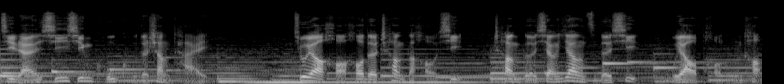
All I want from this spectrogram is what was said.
既然辛辛苦苦的上台，就要好好的唱个好戏，唱个像样子的戏，不要跑龙套。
